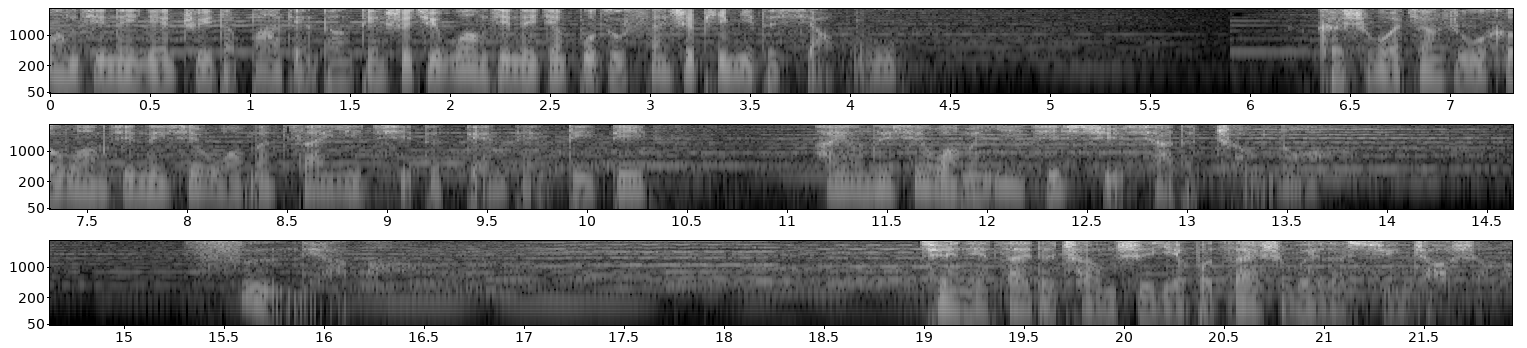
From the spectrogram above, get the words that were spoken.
忘记那年追的八点档电视剧，忘记那间不足三十平米的小屋。可是我将如何忘记那些我们在一起的点点滴滴，还有那些我们一起许下的承诺？四年了，缺你在的城市也不再是为了寻找什么，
